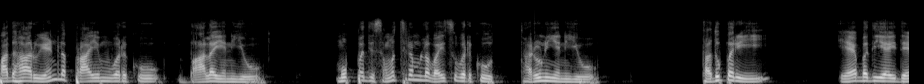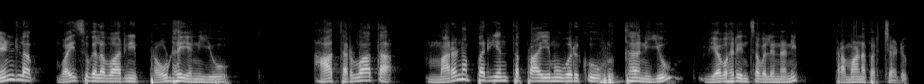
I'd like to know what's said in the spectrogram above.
పదహారు ఏండ్ల ప్రాయం వరకు బాలయనియు ముప్పది సంవత్సరముల వయసు వరకు తరుణియనియు తదుపరి ఏబది ఐదేండ్ల వయసు గలవారిని ప్రౌఢయనియు ఆ తర్వాత మరణ పర్యంత ప్రాయము వరకు వృద్ధ అనియు వ్యవహరించవలెనని ప్రమాణపరిచాడు.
